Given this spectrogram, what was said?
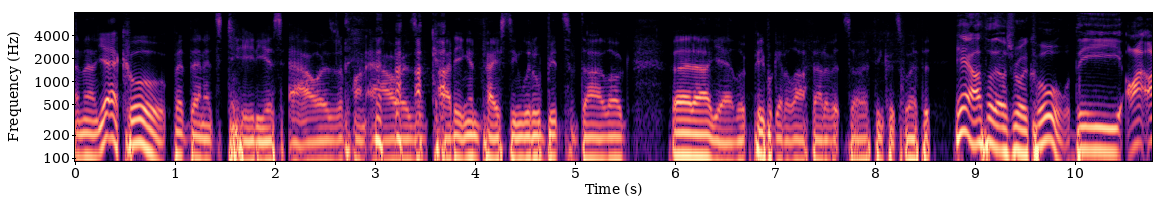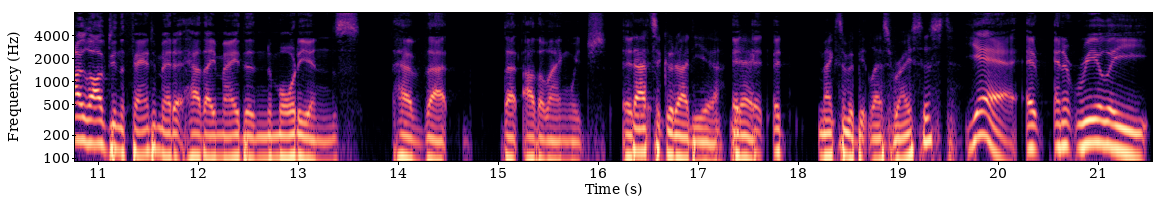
And then yeah, cool. But then it's tedious hours upon hours of cutting and pasting little bits of dialogue. But uh, yeah, look, people get a laugh out of it, so I think it's worth it. Yeah, I thought that was really cool. The I, I loved in the Phantom edit how they made the Neimoidians have that that other language. It- That's a good idea. it, yeah, it, it, makes them a bit less racist. yeah, it, and it really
